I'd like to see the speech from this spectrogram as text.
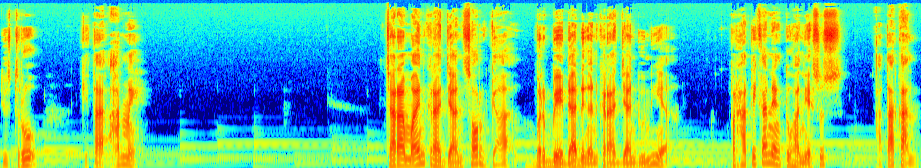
Justru kita aneh Cara main kerajaan sorga berbeda dengan kerajaan dunia. Perhatikan yang Tuhan Yesus katakan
